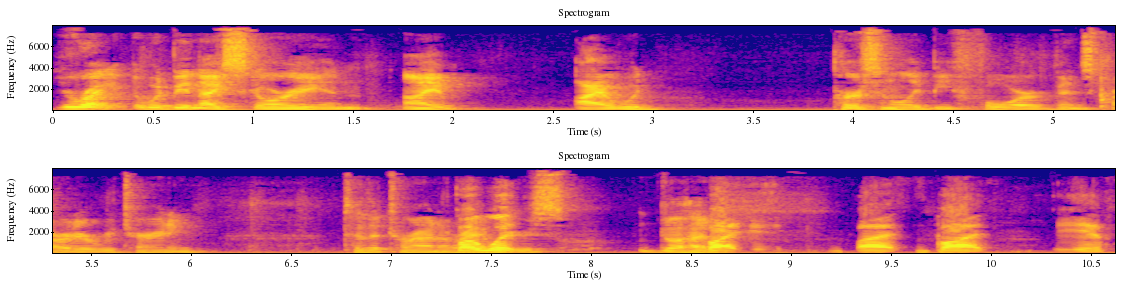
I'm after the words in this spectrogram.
you're right. It would be a nice story, and I I would personally be for Vince Carter returning to the Toronto but Raptors. What, Go ahead. But but but if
